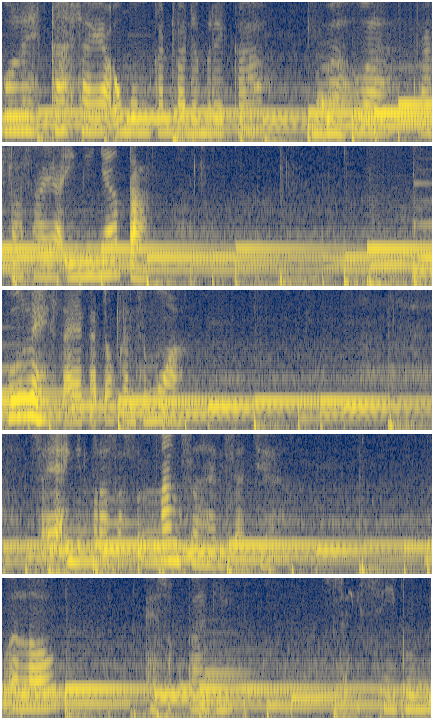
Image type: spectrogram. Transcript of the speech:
Bolehkah saya umumkan pada mereka bahwa rasa saya ini nyata? Boleh saya kacaukan semua? Saya ingin merasa senang sehari saja. Walau esok pagi seisi bumi.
